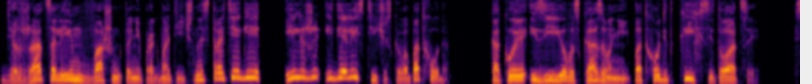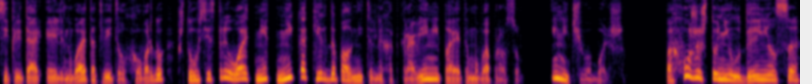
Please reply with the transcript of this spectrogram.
держаться ли им в Вашингтоне прагматичной стратегии или же идеалистического подхода. Какое из ее высказываний подходит к их ситуации? Секретарь Эллен Уайт ответил Ховарду, что у сестры Уайт нет никаких дополнительных откровений по этому вопросу и ничего больше. Похоже, что ни у Дэниелса,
